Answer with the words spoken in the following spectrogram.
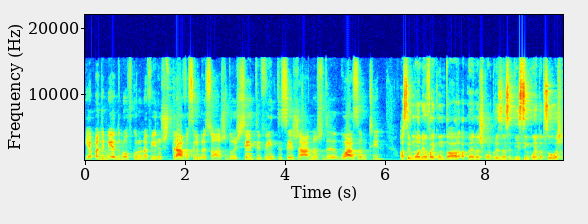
E a pandemia do novo coronavírus trava celebrações dos 126 anos de Guazamtin. A cerimônia vai contar apenas com a presença de 50 pessoas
